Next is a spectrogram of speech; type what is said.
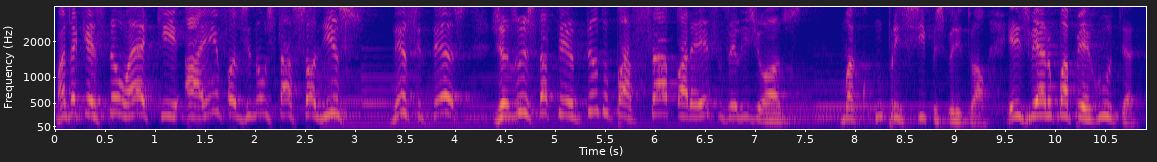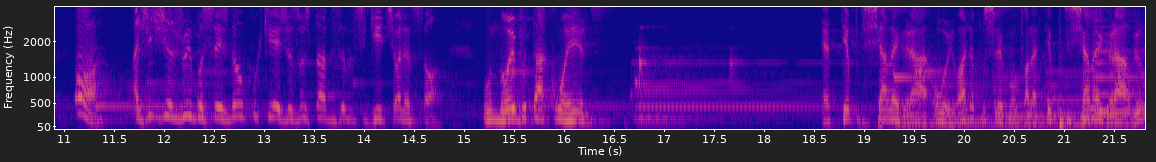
Mas a questão é que a ênfase não está só nisso. Nesse texto, Jesus está tentando passar para esses religiosos uma, um princípio espiritual. Eles vieram com uma pergunta: Ó, oh, a gente jejua e vocês não, porque Jesus está dizendo o seguinte: olha só, o noivo está com eles. É tempo de se alegrar. Oi, olha para o seu irmão falar, é tempo de se alegrar, viu?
